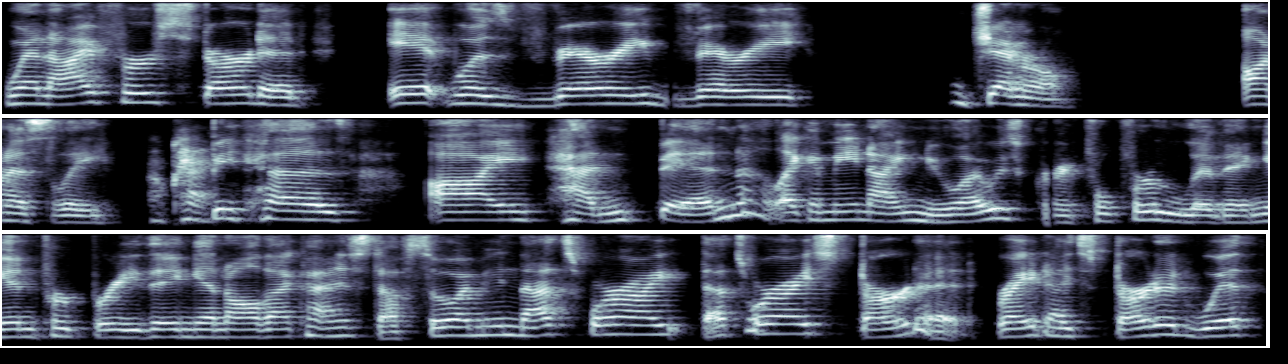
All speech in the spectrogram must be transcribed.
when I first started, it was very very general. Honestly. Okay. Because I hadn't been. Like, I mean, I knew I was grateful for living and for breathing and all that kind of stuff. So, I mean, that's where I that's where I started, right? I started with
